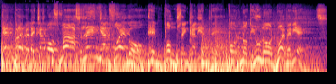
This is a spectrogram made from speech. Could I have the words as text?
En breve le echamos más leña al fuego en Ponce en Caliente por Notiuno 910.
